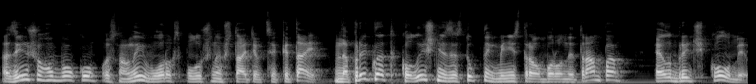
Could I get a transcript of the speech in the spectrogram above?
А з іншого боку, основний ворог Сполучених Штатів це Китай. Наприклад, колишній заступник міністра оборони Трампа. Елбридж Колбі.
